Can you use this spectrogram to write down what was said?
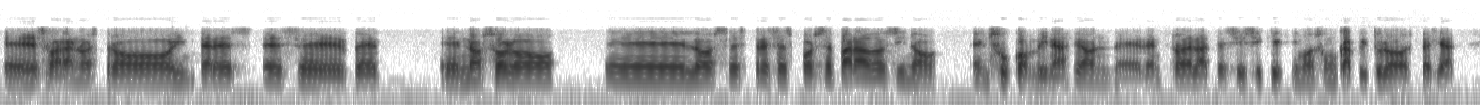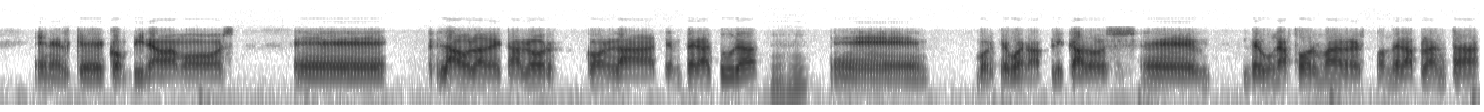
eso, ahora nuestro interés es ver eh, no solo eh, los estreses por separado, sino en su combinación. Eh, dentro de la tesis sí que hicimos un capítulo especial en el que combinábamos la ola de calor con la temperatura, porque bueno, aplicados de una forma responde la planta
